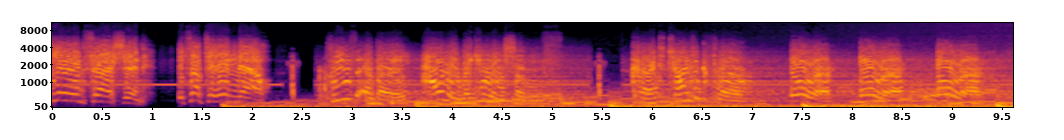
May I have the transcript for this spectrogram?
Clear insertion! It's up to him now! Please obey highway regulations. Current traffic flow. Error, error, error.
